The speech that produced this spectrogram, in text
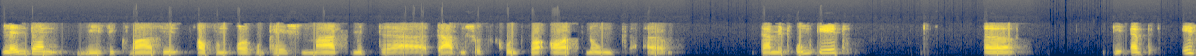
Ländern, wie sie quasi auf dem europäischen Markt mit der Datenschutzgrundverordnung äh, damit umgeht. Äh, die App ist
